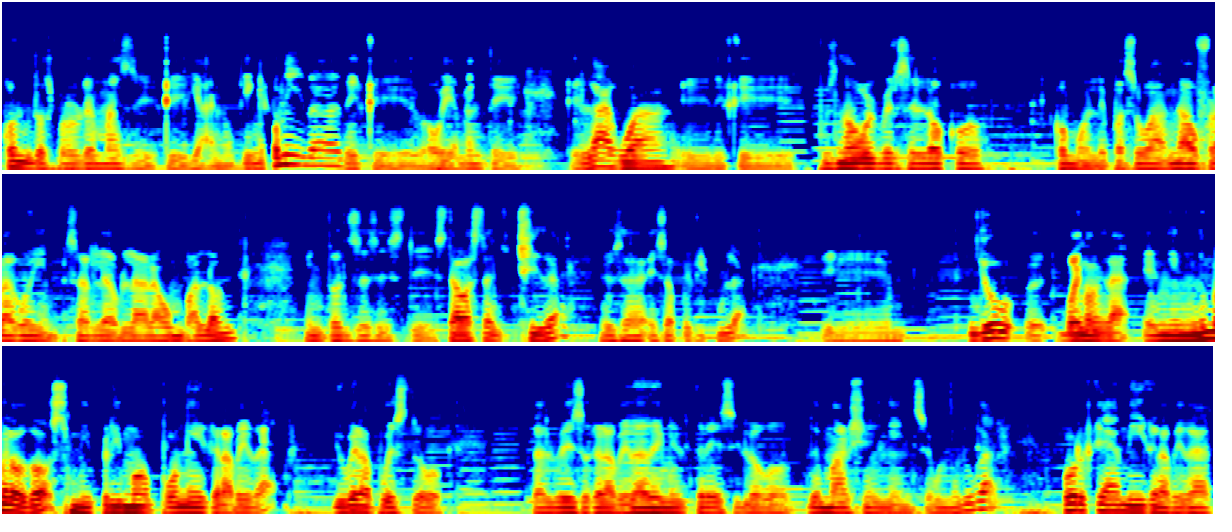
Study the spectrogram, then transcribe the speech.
con los problemas de que ya no tiene comida, de que obviamente el agua, de que pues no volverse loco como le pasó a Náufrago y empezarle a hablar a un balón. Entonces este, está bastante chida esa, esa película. Eh, yo, eh, bueno, en el número 2 mi primo pone gravedad. Yo hubiera puesto tal vez gravedad en el 3 y luego The Martian en segundo lugar. Porque a mí gravedad,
